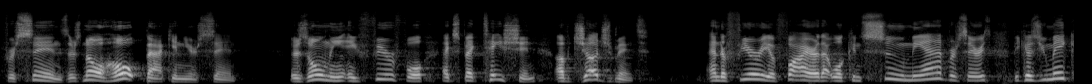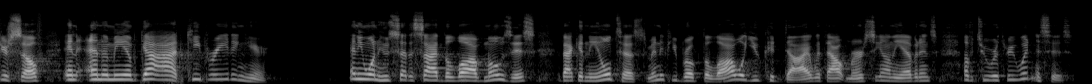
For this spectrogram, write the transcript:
for sins. There's no hope back in your sin. There's only a fearful expectation of judgment and a fury of fire that will consume the adversaries because you make yourself an enemy of God. Keep reading here. Anyone who set aside the law of Moses back in the Old Testament, if you broke the law, well, you could die without mercy on the evidence of two or three witnesses.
